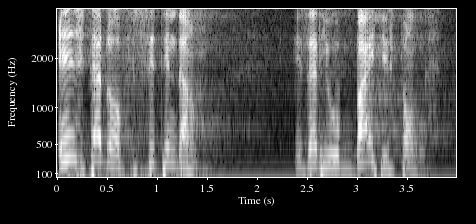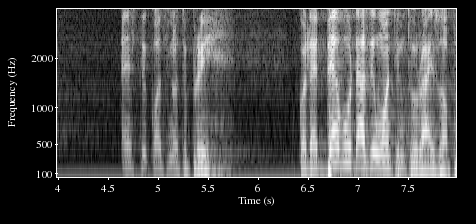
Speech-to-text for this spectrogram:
instead of sitting down, he said he will bite his tongue and still continue to pray. Because the devil doesn't want him to rise up.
